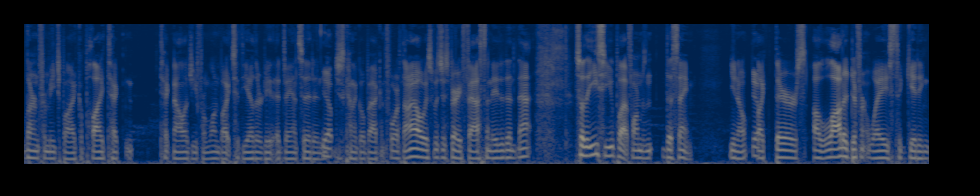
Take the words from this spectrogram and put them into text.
learn from each bike, apply tech technology from one bike to the other to advance it, and Yep. just kind of go back and forth. And I always was just very fascinated in that. So the ECU platform's the same. You know, Yep. like there's a lot of different ways to getting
